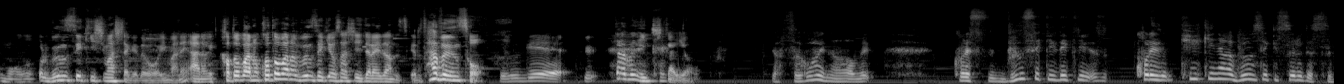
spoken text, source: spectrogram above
もう、これ分析しましたけど、今ね、あの、言葉の、言葉の分析をさせていただいたんですけど、多分そすげえ。う。多分1か4。いや、すごいなめこれす、分析できる、これ、聞きながら分析するってすっ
